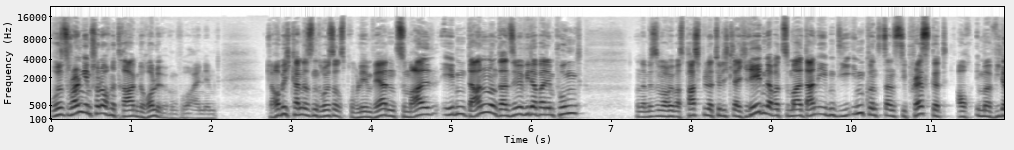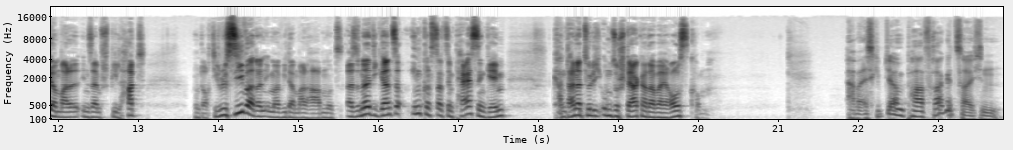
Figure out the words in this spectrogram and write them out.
wo das Run Game schon auch eine tragende Rolle irgendwo einnimmt. Glaube ich, kann das ein größeres Problem werden, zumal eben dann und dann sind wir wieder bei dem Punkt, und da müssen wir auch über das Passspiel natürlich gleich reden, aber zumal dann eben die Inkonstanz, die Prescott auch immer wieder mal in seinem Spiel hat, und auch die Receiver dann immer wieder mal haben. Und, also ne, die ganze Inkonstanz im Passing-Game kann dann natürlich umso stärker dabei rauskommen. Aber es gibt ja ein paar Fragezeichen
